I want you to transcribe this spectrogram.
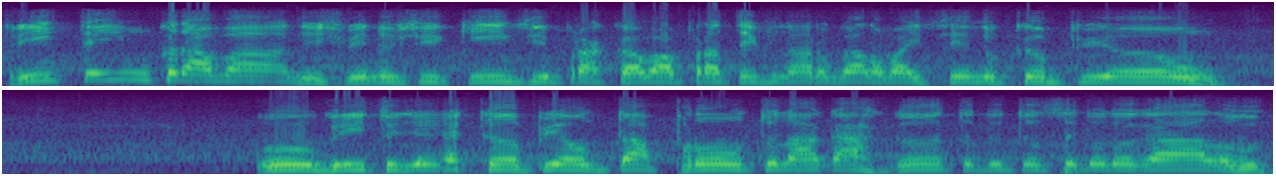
31 cravados, menos de 15 para acabar para terminar. O Galo vai sendo campeão. O grito de campeão tá pronto na garganta do torcedor do Galo.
